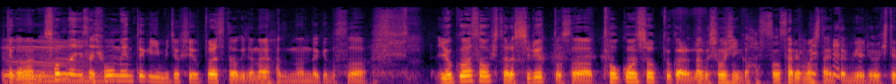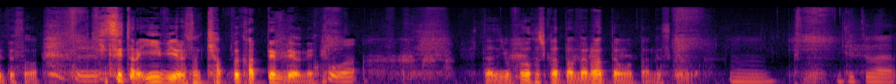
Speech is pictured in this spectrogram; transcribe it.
てかなんうん。でそんなにさ表面的にめちゃくちゃ酔っ払ってたわけじゃないはずなんだけどさ翌朝起きたらしれっとさ闘魂ショップからなんか商品が発送されましたみたいなメールが来ててさ気づいたらイービールのキャップ買ってんだよね。怖っ。よっぽど欲しかったんだなって思ったんですけど。うん。実は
